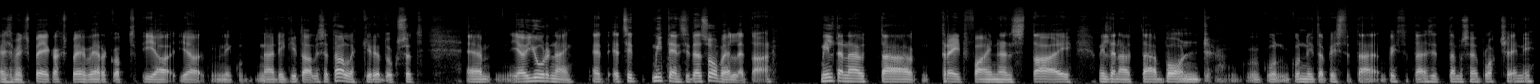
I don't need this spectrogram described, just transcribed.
esimerkiksi P2P-verkot ja, ja niin kuin nämä digitaaliset allekirjoitukset. Ja juuri näin, että et sit, miten sitä sovelletaan – miltä näyttää trade finance tai miltä näyttää bond, kun, kun niitä pistetään, pistetään sitten tämmöiseen blockchainiin.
